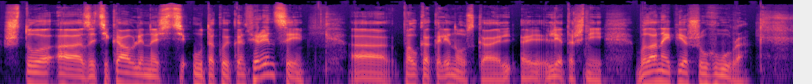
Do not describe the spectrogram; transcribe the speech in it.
что э, зацікаўленасць у такой канферэнцыі э, палка каліновска леташняй была найперш у гура. а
